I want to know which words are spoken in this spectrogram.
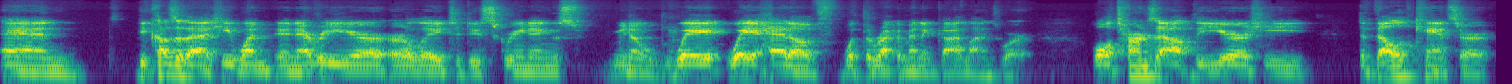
and because of that, he went in every year early to do screenings, you know, way, way ahead of what the recommended guidelines were. Well, it turns out the year he developed cancer,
